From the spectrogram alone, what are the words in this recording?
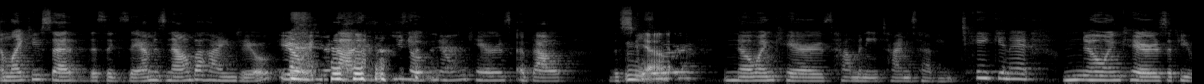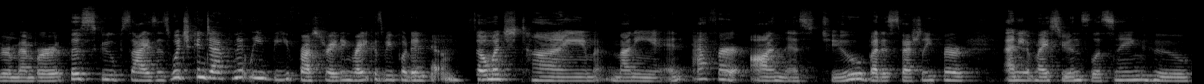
and like you said, this exam is now behind you. You know, you're not, you know, no one cares about the score. Yeah. No one cares how many times have you taken it. No one cares if you remember the scoop sizes, which can definitely be frustrating, right? Because we put in yeah. so much time, money, and effort on this too. But especially for any of my students listening who,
